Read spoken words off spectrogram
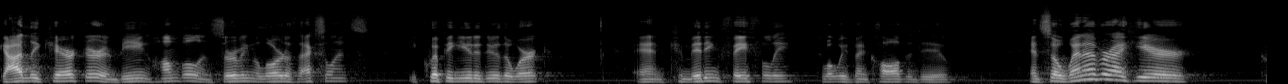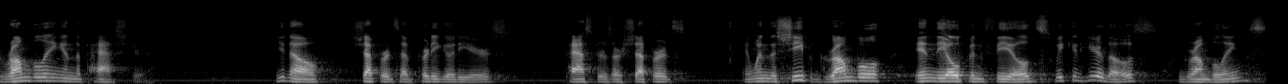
godly character and being humble and serving the Lord with excellence, equipping you to do the work, and committing faithfully to what we've been called to do. And so, whenever I hear grumbling in the pasture, you know, shepherds have pretty good ears, pastors are shepherds. And when the sheep grumble in the open fields, we can hear those grumblings.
